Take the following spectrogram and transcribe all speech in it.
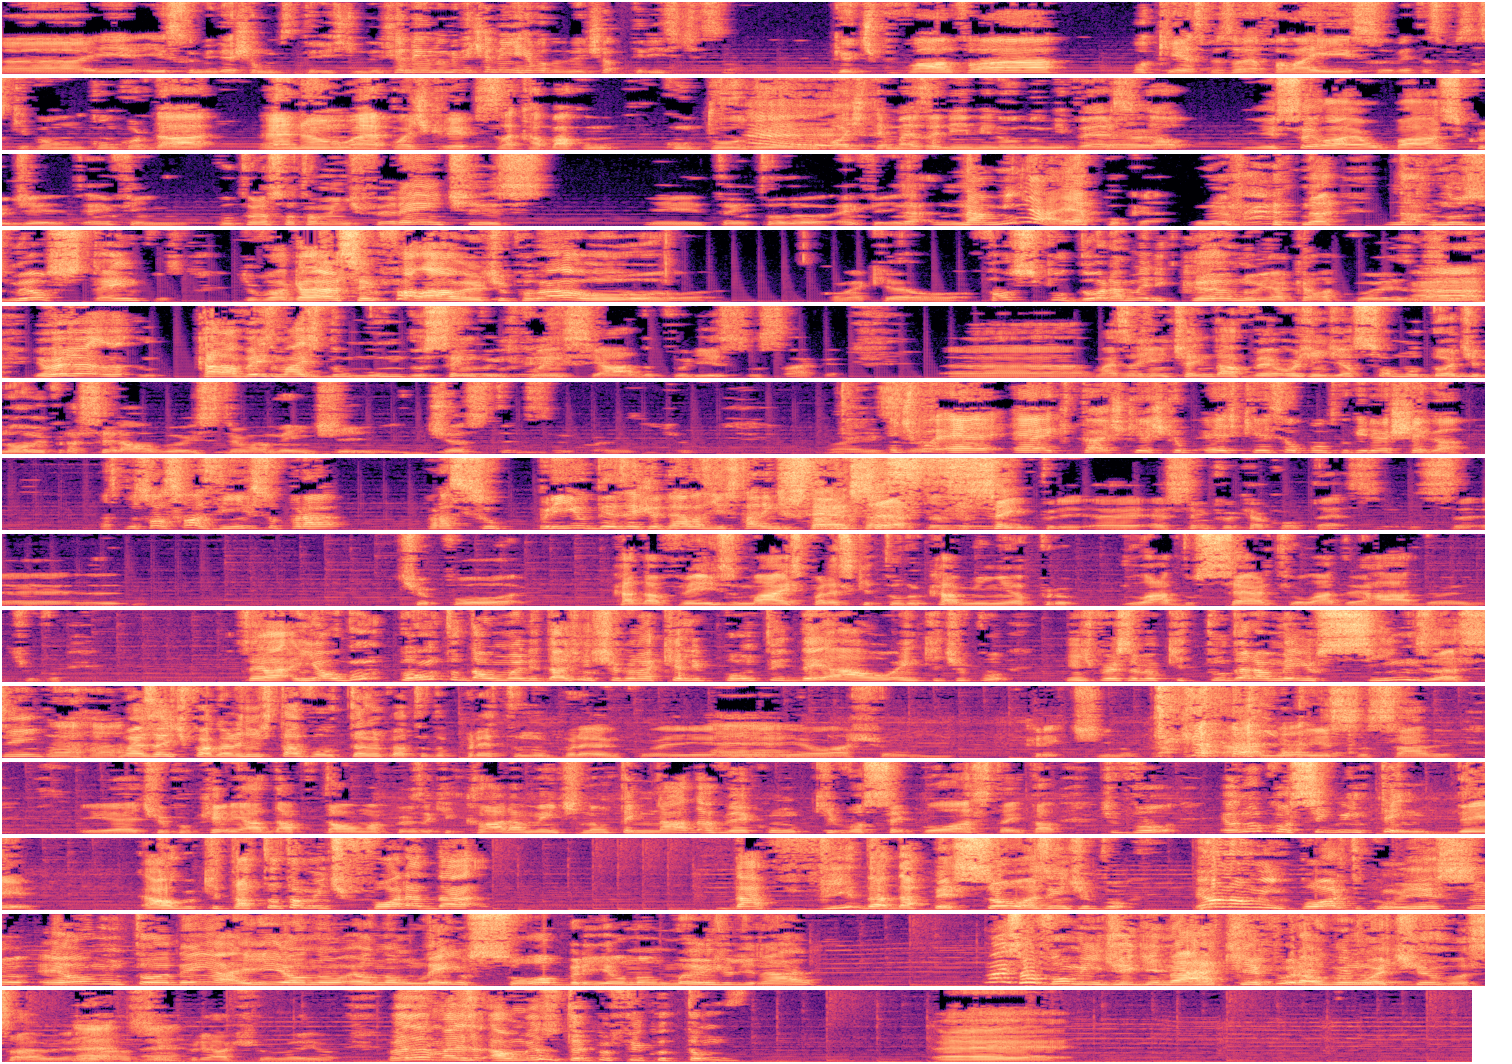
Ah, e isso me deixa muito triste. Não, deixa nem, não me deixa nem revoltado, me deixa triste só. Porque eu, tipo, falo, falo, ah, ok, as pessoas vão falar isso, vai ter as pessoas que vão concordar. É, não, é, pode crer, precisa acabar com, com tudo, É. não pode ter mais anime no, no universo É. e tal. E sei lá, é o básico de, enfim, culturas totalmente diferentes. E tem todo. Enfim, na, na minha época, né, na- na- nos meus tempos, tipo, a galera sempre falava, eu, tipo, ah, o. Como é que é? O falso pudor americano e aquela coisa. assim. Ah, Eu vejo uh, cada vez mais do mundo sendo influenciado por isso, saca? Ah, mas a gente ainda vê, hoje em dia só mudou de nome pra ser algo extremamente justice e coisa do tipo. Mas, É, tipo, é, é, é que tá, acho que, acho, que, acho que esse é o ponto que eu queria chegar. As pessoas fazem isso pra, pra suprir o desejo delas de estarem de estarem certas. certas, sempre. É, é sempre o que acontece. Isso é- tipo, cada vez mais parece que tudo caminha pro lado certo e o lado errado. e, tipo, sei lá, em algum ponto da humanidade a gente chegou naquele ponto ideal em que, tipo, a gente percebeu que tudo era meio cinza, assim. Aham. Mas aí, tipo, agora a gente tá voltando pra tudo preto no branco. E, É. e eu acho um cretino pra caralho isso, sabe? E é tipo querer adaptar uma coisa que claramente não tem nada a ver com o que você gosta e tal. Tipo, eu não consigo entender algo que tá totalmente fora da da vida da pessoa, assim, tipo, eu não me importo com isso, eu não tô nem aí, eu não, eu não leio sobre, eu não manjo de nada. Mas eu vou me indignar aqui por algum motivo, sabe? É, eu é. sempre acho meio. Mas, mas ao mesmo tempo eu fico tão. É.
